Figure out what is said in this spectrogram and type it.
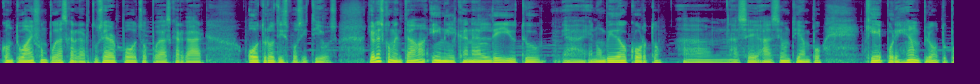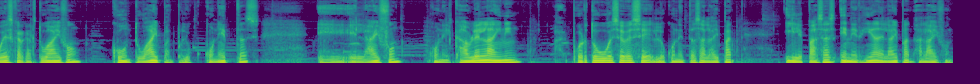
con tu iPhone puedas cargar tus AirPods o puedas cargar otros dispositivos. Yo les comentaba en el canal de YouTube, en un video corto, hace, hace un tiempo, que por ejemplo, tú puedes cargar tu iPhone con tu iPad. Pues lo conectas eh, el iPhone con el cable Lightning al puerto USB-C, lo conectas al iPad y le pasas energía del iPad al iPhone.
